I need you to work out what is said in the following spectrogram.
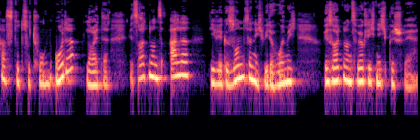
hast du zu tun, oder? Leute, wir sollten uns alle, die wir gesund sind, ich wiederhole mich, wir sollten uns wirklich nicht beschweren.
